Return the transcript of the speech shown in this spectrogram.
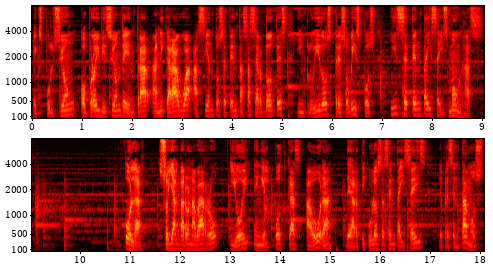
expulsión o prohibición de entrar a Nicaragua a 170 sacerdotes, incluidos tres obispos y 76 monjas. Hola, soy Álvaro Navarro y hoy en el podcast Ahora de Artículo 66 le presentamos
